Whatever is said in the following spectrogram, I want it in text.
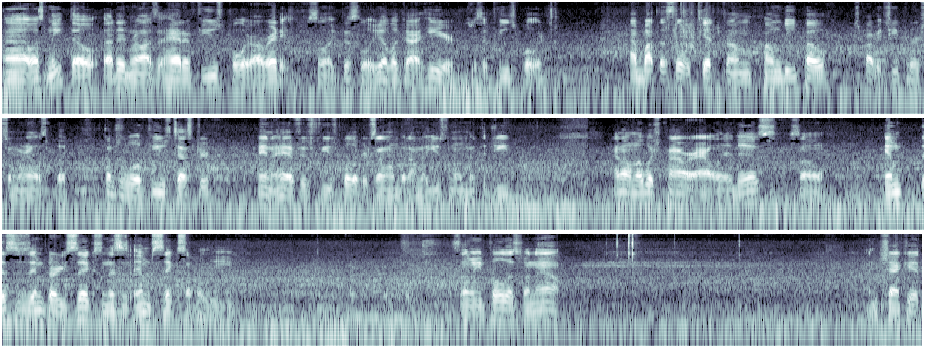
Uh, what's neat though, I didn't realize it had a fuse puller already. So like this little yellow guy here is a fuse puller. I bought this little kit from Home Depot. It's probably cheaper somewhere else, but comes with a little fuse tester. And I have this fuse puller of its own, but I'm gonna use the one with the Jeep. I don't know which power outlet it is, so M this is M36 and this is M6, I believe. So let me pull this one out and check it.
